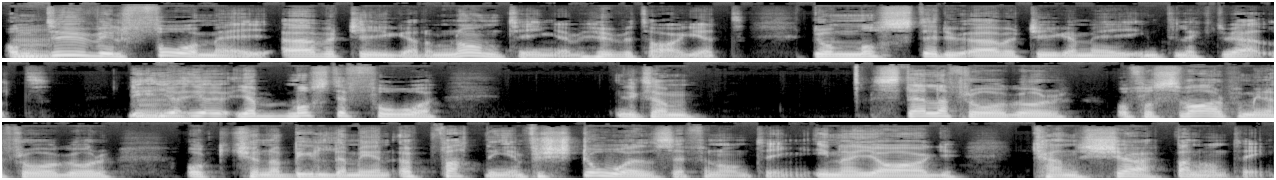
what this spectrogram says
Om Mm. du vill få mig övertygad om någonting överhuvudtaget, då måste du övertyga mig intellektuellt. Mm. jag, jag, jag måste få liksom, ställa frågor och få svar på mina frågor och kunna bilda mig en uppfattning, en förståelse för någonting innan jag kan köpa någonting.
